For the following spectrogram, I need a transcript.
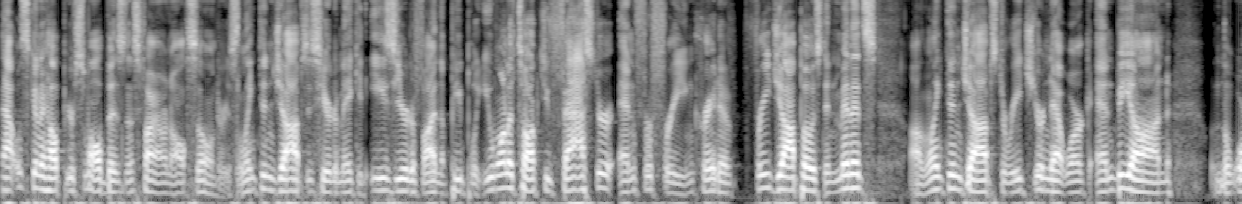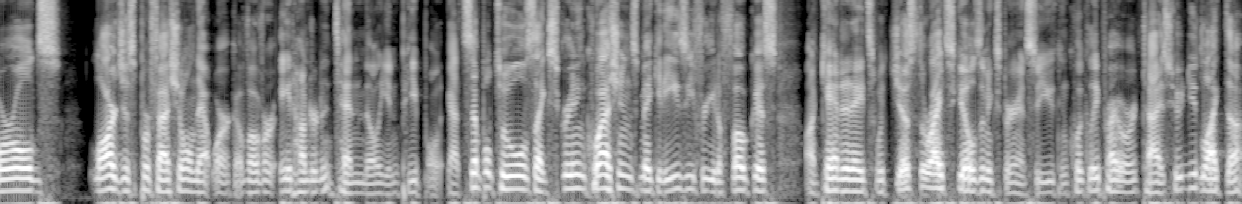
that was going to help your small business fire on all cylinders. LinkedIn Jobs is here to make it easier to find the people you want to talk to faster and for free and create a free job post in minutes on LinkedIn Jobs to reach your network and beyond in the world's largest professional network of over 810 million people. It got simple tools like screening questions, make it easy for you to focus on candidates with just the right skills and experience so you can quickly prioritize who you'd like to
